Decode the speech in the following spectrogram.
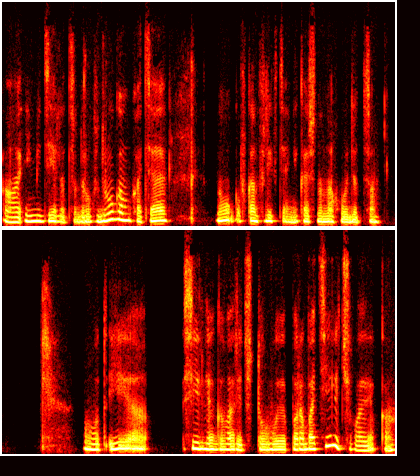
а, ими делятся друг с другом, хотя ну, в конфликте они, конечно, находятся. Вот. И Сильвия говорит, что вы поработили человека,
